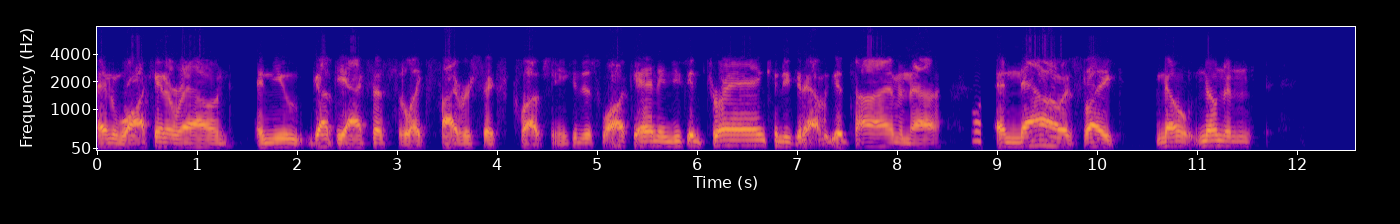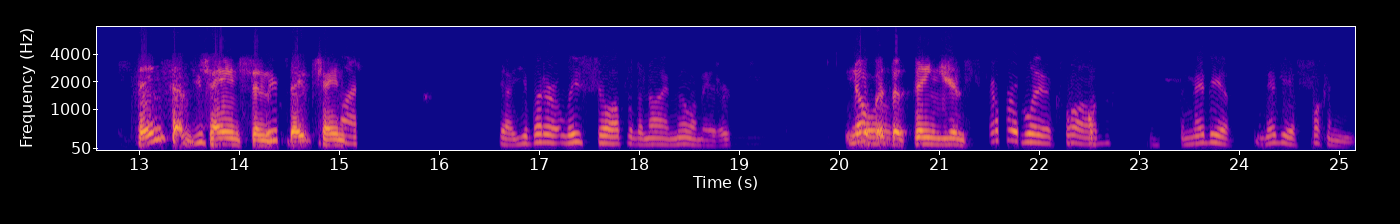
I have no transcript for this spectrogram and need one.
and walking around and you got the access to like five or six clubs and you can just walk in and you can drink and you can have a good time and uh, now and now it's like no no no things have changed and they've changed Yeah, you better at least show up with a nine millimeter, no but the thing is preferably a club, and maybe a maybe a fucking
